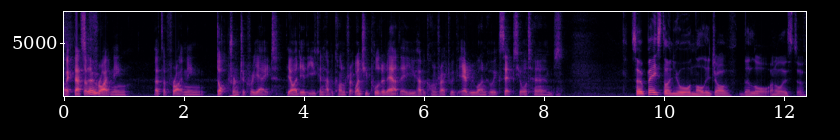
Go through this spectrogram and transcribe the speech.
Like that's a frightening that's a frightening doctrine to create. The idea that you can have a contract once you put it out there, you have a contract with everyone who accepts your terms. So, based on your knowledge of the law and all this stuff,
